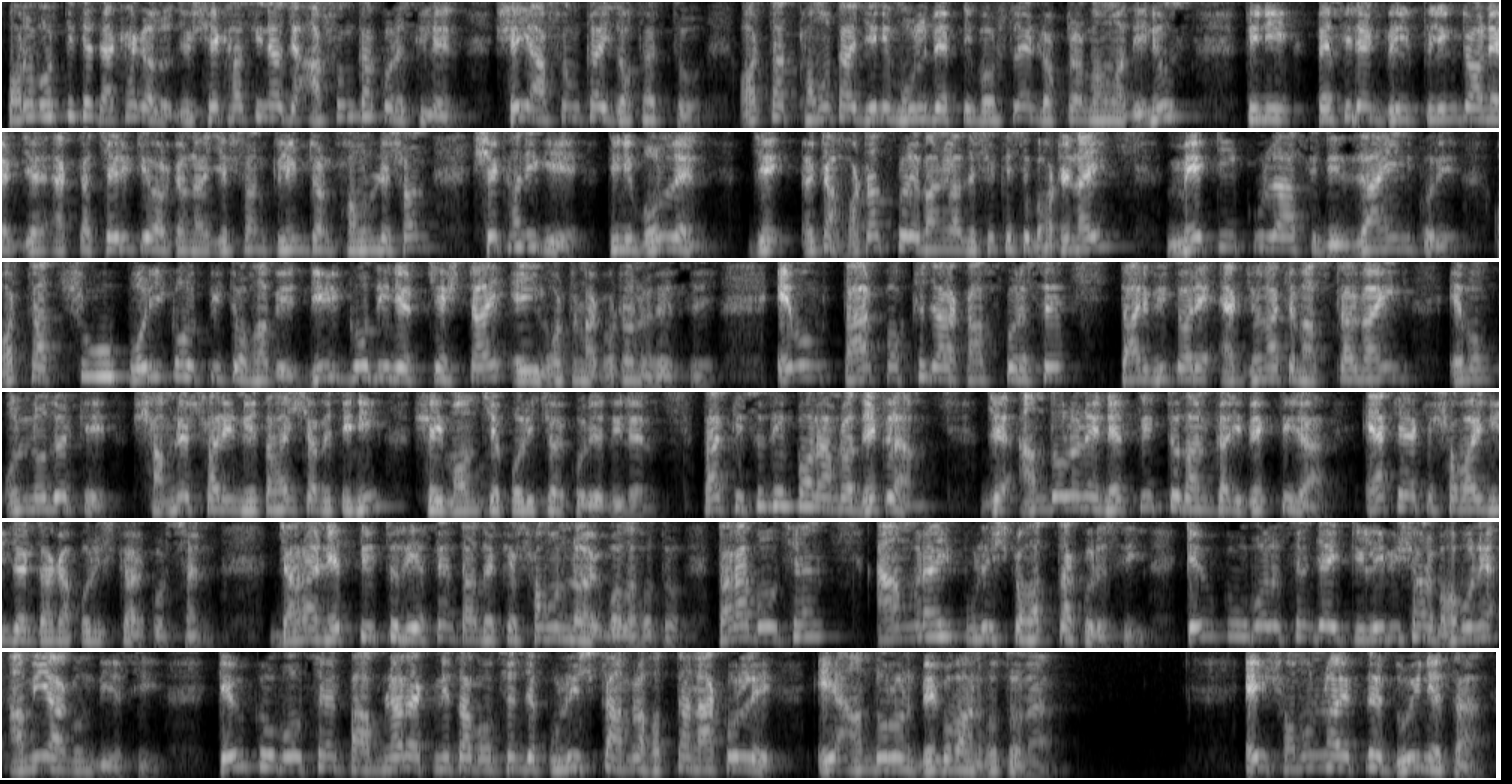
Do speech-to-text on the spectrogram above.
পরবর্তীতে দেখা গেল যে শেখ হাসিনা যে আশঙ্কা করেছিলেন, সেই আশঙ্কাই যথার্থ। অর্থাৎ ক্ষমতায় যিনি মূল ব্যক্তি বসলেন, ডক্টর মোহাম্মদ ইনুস তিনি প্রেসিডেন্ট বিল ক্লিন্টনের যে একটা চ্যারিটি অর্গানাইজেশন ক্লিন্টন ফাউন্ডেশন সেখানে গিয়ে তিনি বললেন যে এটা হঠাৎ করে বাংলাদেশে কিছু ঘটে নাই মেটিকুলাস ডিজাইন করে, অর্থাৎ সুপরিকল্পিতভাবে দীর্ঘদিনের চেষ্টায় এই ঘটনা ঘটানো হয়েছে। এবং তার পক্ষে যারা কাজ করেছে, তার ভিতরে একজনাকে মাস্টার মাইন্ড এবং অন্যদেরকে সামনের সারির নেতা হিসাবে তিনি সেই মঞ্চে পরিচয় করিয়ে দিলেন। তার কিছুদিন পর আমরা দেখলাম যে আন্দোলনে নেতৃত্ব দানকারী ব্যক্তিরা একে একে সবাই নিজের জায়গা পরিষ্কার করছেন। যারা নেতৃত্ব দিয়েছেন, তাদেরকে সমন্বয়ক বলা হতো। তারা বলছেন, আমরাই পুলিশকে হত্যা করেছি। কেউ কেউ বলেছেন যে এই টেলিভিশন ভবনে আমি আগুন দিয়েছি। কেউ কেউ বলছেন, পাবনার এক নেতা বলছেন যে পুলিশকে আমরা হত্যা না করলে এই আন্দোলন বেগবান হতো না। এই সমন্বয়কদের দুই নেতা,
